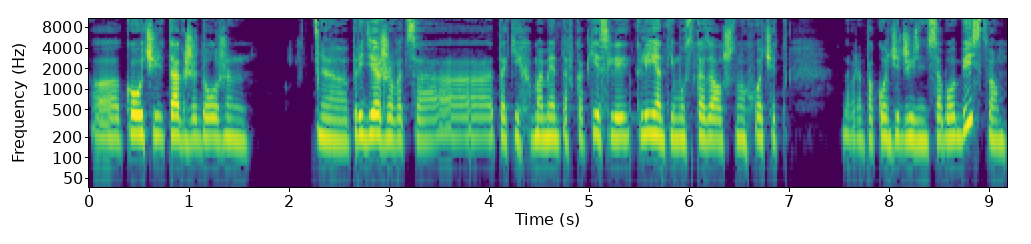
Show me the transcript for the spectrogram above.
коуч также должен придерживаться таких моментов, как если клиент ему сказал, что он хочет, например, покончить жизнь самоубийством,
